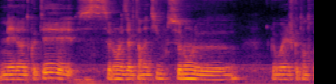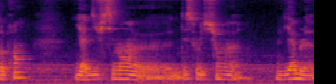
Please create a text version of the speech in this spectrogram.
Mais d'un autre côté, selon les alternatives ou selon le, le voyage que tu entreprends, il y a difficilement euh, des solutions euh, viables.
